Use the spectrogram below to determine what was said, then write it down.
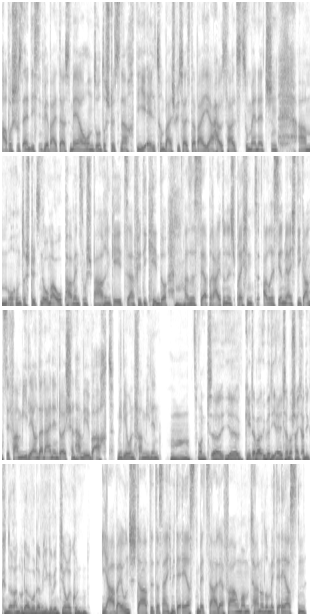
Aber schlussendlich sind wir weitaus mehr und unterstützen auch die Eltern beispielsweise dabei, ihr Haushalt zu managen, ähm, unterstützen Oma, Opa, wenn es um Sparen geht äh, für die Kinder. Mhm. Also es ist sehr breit und entsprechend adressieren wir eigentlich die ganze Familie und allein in Deutschland haben wir über acht Millionen Familien. Mhm. Und äh, ihr geht aber über die Eltern wahrscheinlich an die Kinder ran, oder, oder wie gewinnt ihr eure Kunden? Ja, bei uns startet das eigentlich mit der ersten Bezahlerfahrung momentan oder mit der ersten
